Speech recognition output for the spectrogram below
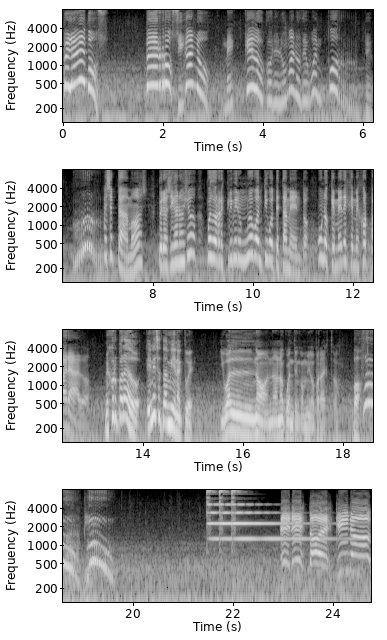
¡Peleemos! Pero si gano, me quedo con el humano de buen porte. Aceptamos, pero si gano yo, puedo reescribir un nuevo Antiguo Testamento, uno que me deje mejor parado. Mejor parado, en esa también actué. Igual no, no, no cuenten conmigo para esto. Vos. En esta esquina,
